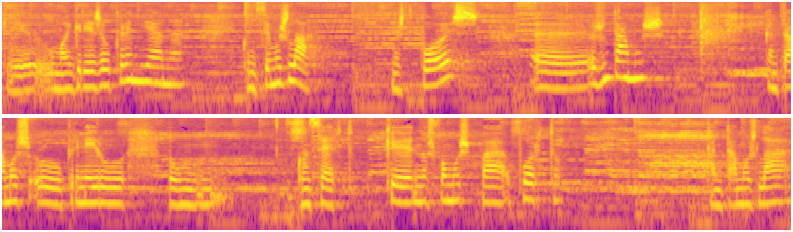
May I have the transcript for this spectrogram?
que é uma igreja ucraniana. Conhecemos lá. Mas depois juntamos. Cantamos o primeiro concerto, que nós fomos para Porto. Cantamos lá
